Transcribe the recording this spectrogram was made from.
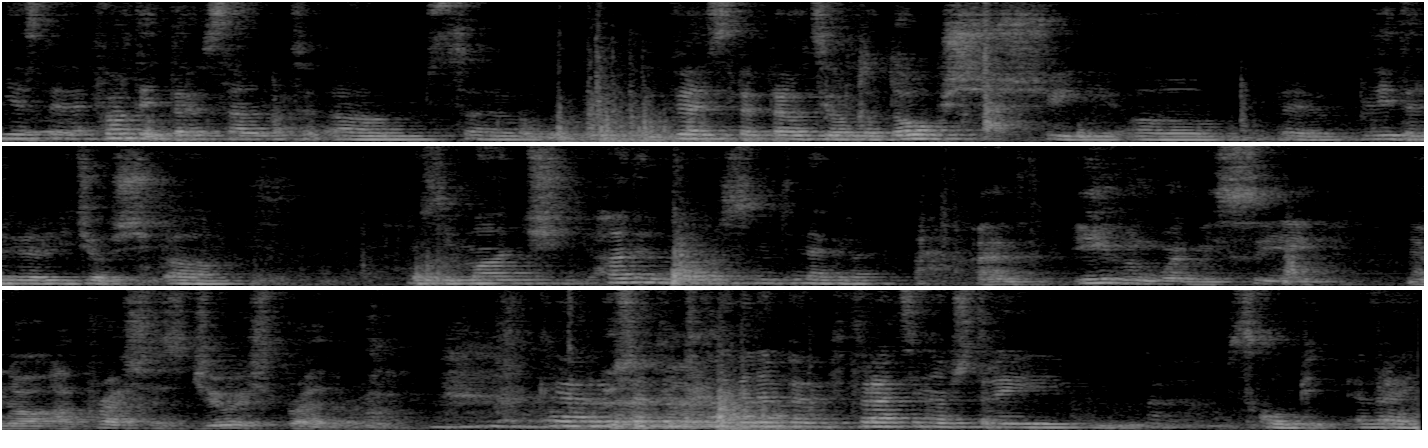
Este foarte interesant um, să vezi pe preoții ortodoxi și um, pe liderii religioși um, musulmani și hainele lor sunt negre. And even when we see, you know, our precious Jewish brethren, Chiar și atunci când vedem pe frații noștri scumpi, evrei,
